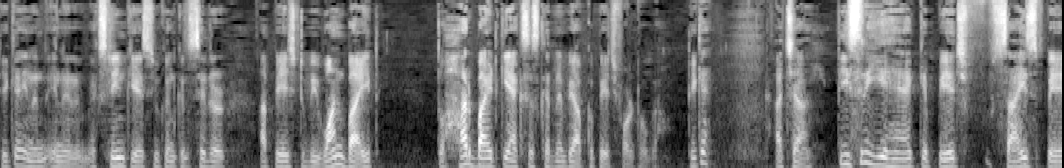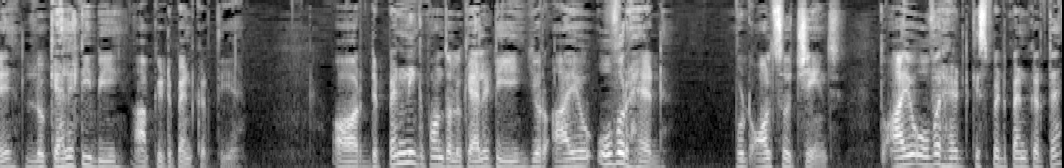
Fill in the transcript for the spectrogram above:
ٹھیک ہے؟ Extreme case you can consider page to be one byte تو ہر بائٹ کی ایکسس کرنے پہ آپ کو پیج فالٹ ہوگا۔ ٹھیک ہے؟ اچھا تیسری یہ ہے کہ پیج سائز پہ لوکیلٹی بھی آپ کی ڈپینڈ کرتی ہے۔ اور depending upon the locality your I overhead would also change تو آئی اوور ہیڈ کس پہ ڈپینڈ کرتے ہیں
